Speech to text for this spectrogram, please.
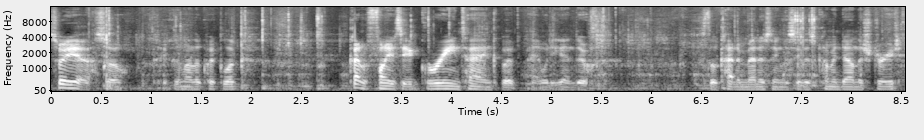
So yeah, so take another quick look. Kind of funny to see a green tank, but man, what are you gonna do? Still kind of menacing to see this coming down the street.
